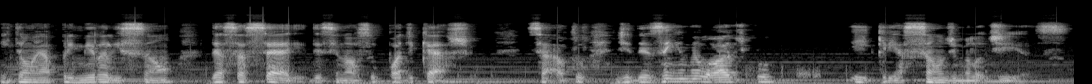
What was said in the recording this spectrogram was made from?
então é a primeira lição dessa série, desse nosso podcast, certo? De desenho melódico e criação de melodias.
